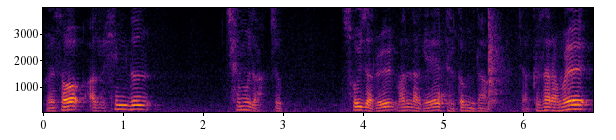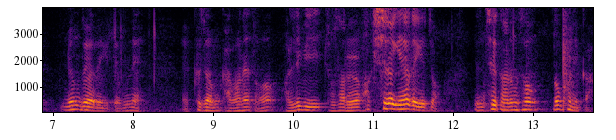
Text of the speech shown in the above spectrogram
그래서 아주 힘든 채무자, 즉 소유자를 만나게 될 겁니다. 자, 그 사람을 명도해야 되기 때문에 그 점 감안해서 관리비 조사를 확실하게 해야 되겠죠. 연체 가능성 높으니까.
